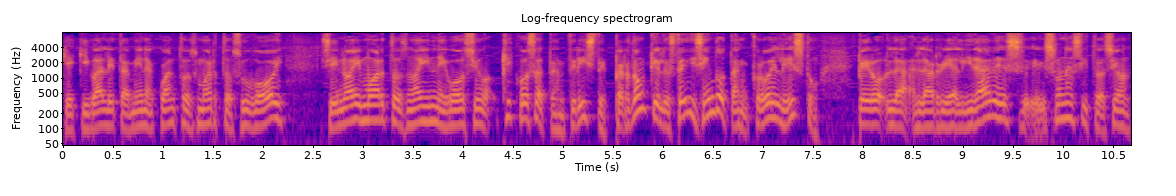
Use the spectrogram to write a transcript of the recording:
que equivale también a cuántos muertos hubo hoy. Si no hay muertos, no hay negocio. Qué cosa tan triste. Perdón que lo esté diciendo tan cruel esto, pero la, la realidad es, es una situación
